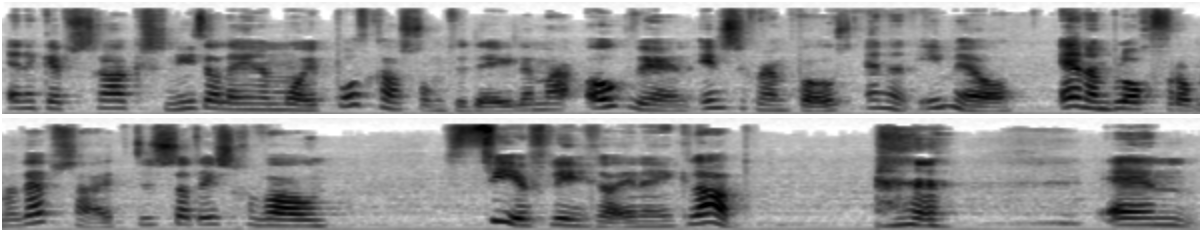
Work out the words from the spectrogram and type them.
En ik heb straks niet alleen een mooie podcast om te delen, maar ook weer een Instagram post en een e-mail. En een blog voor op mijn website. Dus dat is gewoon vier vliegen in één klap. en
